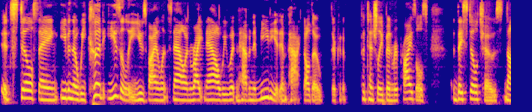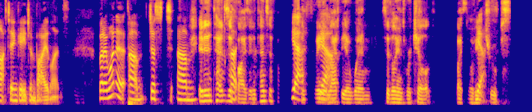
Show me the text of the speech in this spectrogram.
it's still saying even though we could easily use violence now and right now we wouldn't have an immediate impact although there could have potentially been reprisals they still chose not to engage in violence. But I want to um, just. Um, it intensifies. Uh, it intensifies. Yes. In yeah. Latvia when civilians were killed by Soviet yes. troops.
